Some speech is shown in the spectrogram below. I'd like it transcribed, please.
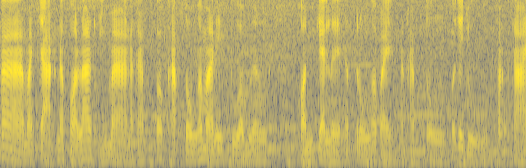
ถ้ามาจากนครราชสีมานะครับ ก็ขับตรงเข้ามาในตัวเมืองขอนแก่นเลยครับ ตรงเข้าไปนะครับ ตรงก็จะอยู่ฝั่งซ้าย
